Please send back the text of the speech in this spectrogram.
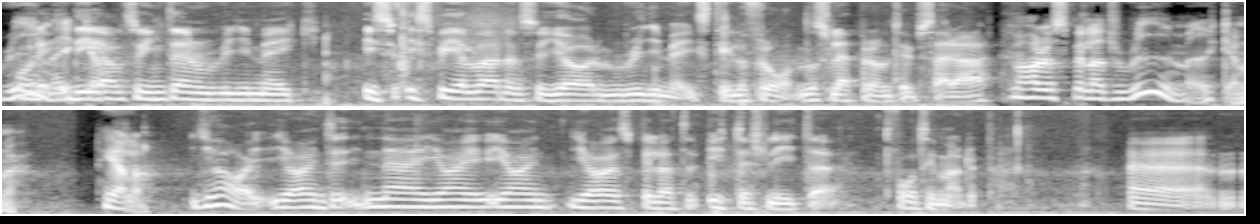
och det, det är alltså inte en remake. I, I spelvärlden så gör de remakes till och från. Då släpper de typ så här. men har du spelat remaken nu? Hela? Ja, jag har inte, nej, jag, jag, jag har spelat ytterst lite. Två timmar typ. Ehm,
